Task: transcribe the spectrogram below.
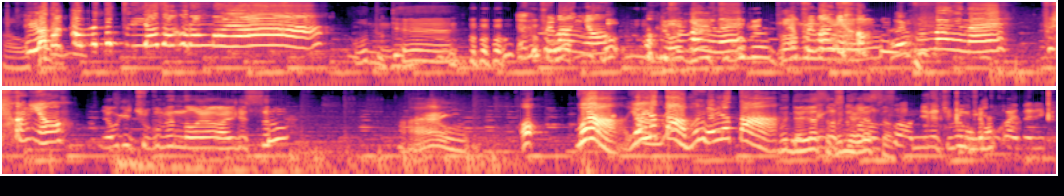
아, 이거 다 컴퓨터 틀려서 그런 거야. 어떡해. 여기 다음은 풀방이요. 너야. 왜 불방이네? 풀방이요. 여기 죽으면 너야 알겠어? 아유. 어? 뭐야? 열렸다. 문 열렸다. 문 열렸어 문 열렸어. 언니네 주명 문 데리고 가야 되니까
